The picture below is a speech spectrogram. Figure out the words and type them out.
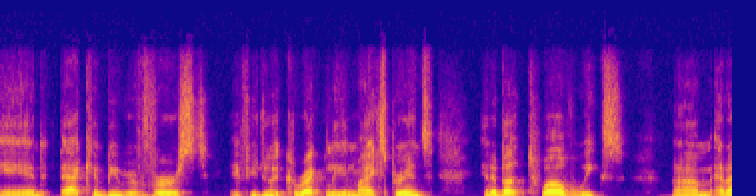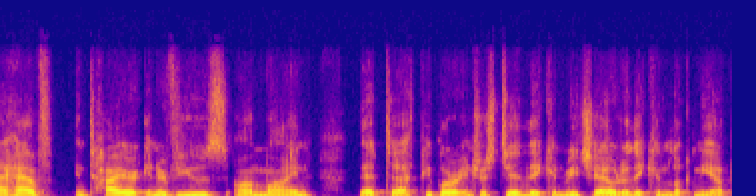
and that can be reversed if you do it correctly in my experience in about 12 weeks um, and I have entire interviews online that uh, if people are interested, they can reach out or they can look me up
